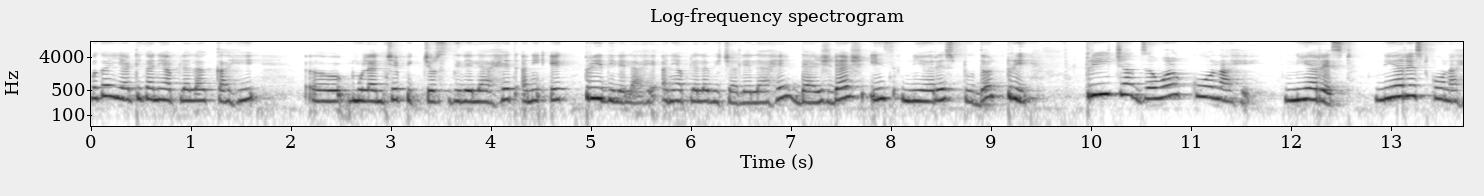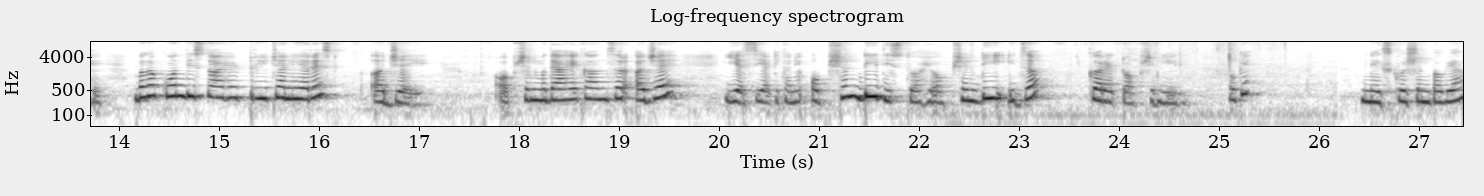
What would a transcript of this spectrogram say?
बघा या ठिकाणी आपल्याला काही मुलांचे पिक्चर्स दिलेले आहेत आणि एक ट्री दिलेला आहे आणि आपल्याला विचारलेलं आहे dash dash is nearest to the tree ट्रीच्या जवळ कोण आहे? नियरेस्ट नियरेस्ट कोण आहे? बघा कोण दिसतो आहे? ट्रीच्या नियरेस्ट अजय. ऑप्शनमध्ये आहे का आन्सर अजय? येस या ठिकाणी ऑप्शन डी दिसतो आहे. Option D is a correct option येईल. ओके नेक्स्ट क्वेश्चन पाहूया.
